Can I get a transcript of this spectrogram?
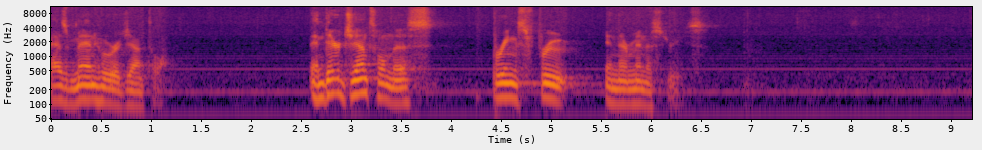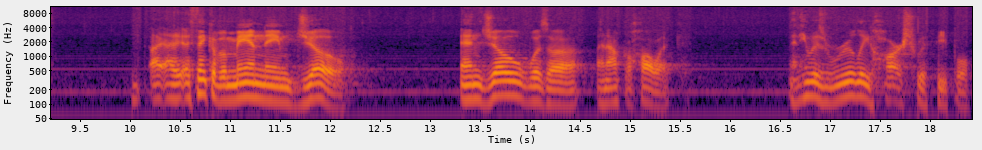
as men who are gentle. And their gentleness brings fruit in their ministries. I, I, think of a man named Joe. And Joe was a, an alcoholic. And he was really harsh with people.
